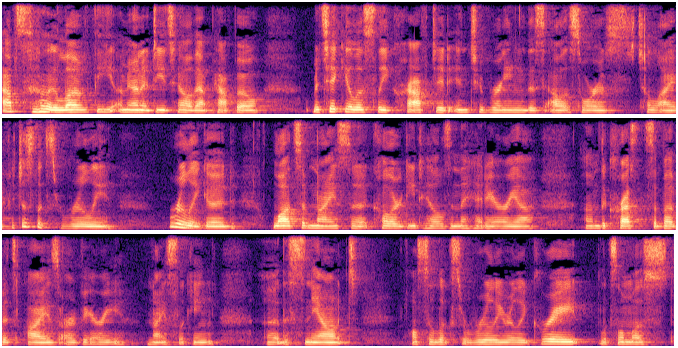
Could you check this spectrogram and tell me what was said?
absolutely love the amount of detail that Papo meticulously crafted into bringing this Allosaurus to life. It just looks really, really good. Lots of nice uh, color details in the head area. Um, the crests above its eyes are very nice looking. Uh, the snout also looks really, really great. Looks almost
